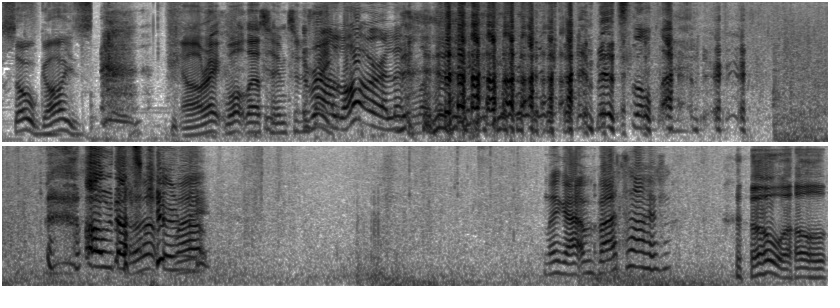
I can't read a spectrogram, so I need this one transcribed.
So, guys, All right. Well, that's him to the Is that a lot or a little? I missed the ladder. oh, that Oh, scared well. me. We're gonna have a bad time. oh well.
